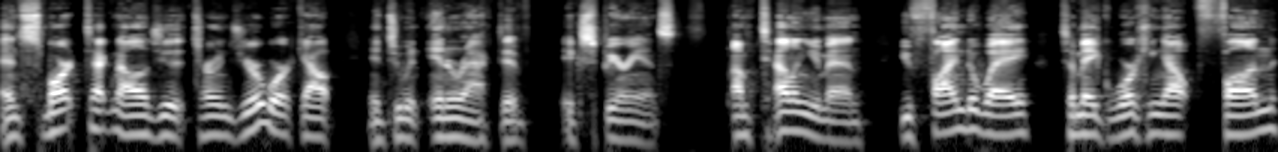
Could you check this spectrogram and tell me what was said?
and smart technology that turns your workout into an interactive experience. I'm telling you, man, you find a way to make working out fun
